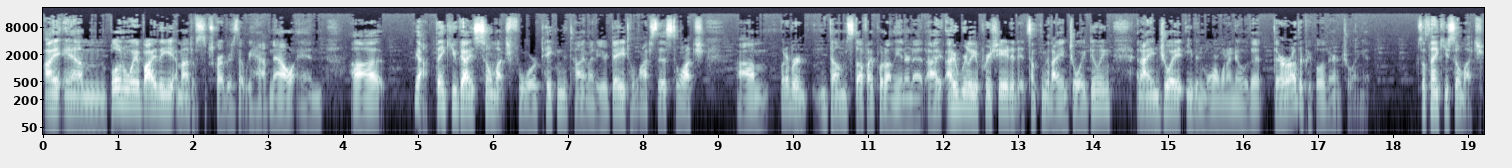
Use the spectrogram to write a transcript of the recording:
I am blown away by the amount of subscribers that we have now. And uh, yeah, thank you guys so much for taking the time out of your day to watch this, to watch um, whatever dumb stuff I put on the internet. I, I really appreciate it. It's something that I enjoy doing, and I enjoy it even more when I know that there are other people that are enjoying it. So thank you so much.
